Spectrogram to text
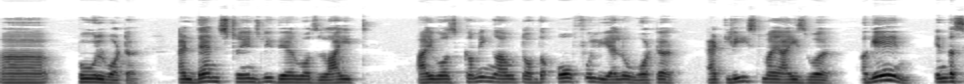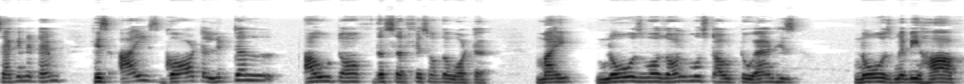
uh, pool water and then strangely there was light. I was coming out of the awful yellow water. At least my eyes were. Again in the second attempt his eyes got a little out of the surface of the water. My nose was almost out too and his nose maybe half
